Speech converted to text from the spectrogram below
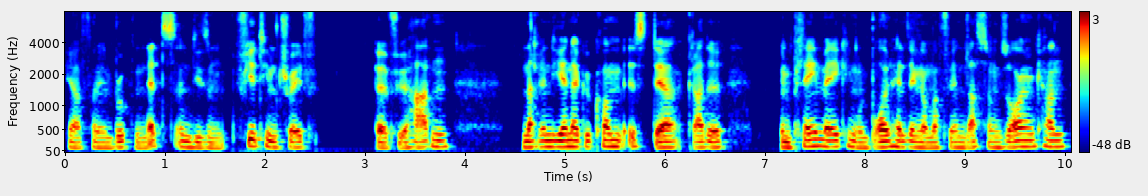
ja von den Brooklyn Nets in diesem Vier-Team-Trade äh, für Harden nach Indiana gekommen ist, der gerade im Playmaking und Ballhandling nochmal für Entlassung sorgen kann,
